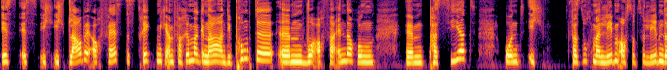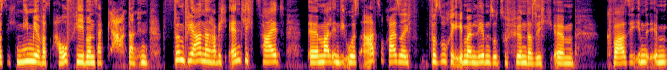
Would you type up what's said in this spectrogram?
ist, ist, ich, ich glaube auch fest, es trägt mich einfach immer genau an die Punkte, ähm, wo auch Veränderung ähm, passiert. Und ich versuche mein Leben auch so zu leben, dass ich nie mir was aufhebe und sage, ja, und dann in fünf Jahren habe ich endlich Zeit, äh, mal in die USA zu reisen. Ich versuche eben mein Leben so zu führen, dass ich ähm, quasi in, im,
